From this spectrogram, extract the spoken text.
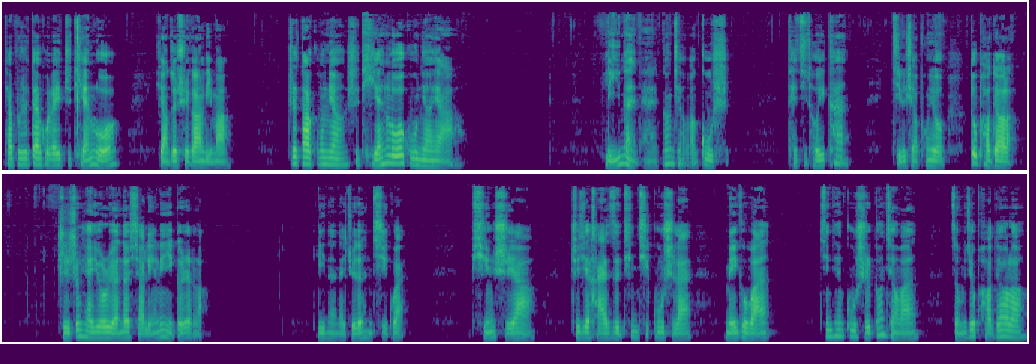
他不是带回来一只田螺，养在水缸里吗？这大姑娘是田螺姑娘呀。李奶奶刚讲完故事，抬起头一看，几个小朋友都跑掉了，只剩下幼儿园的小玲玲一个人了。李奶奶觉得很奇怪。平时呀，这些孩子听起故事来没个完。今天故事刚讲完，怎么就跑掉了？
